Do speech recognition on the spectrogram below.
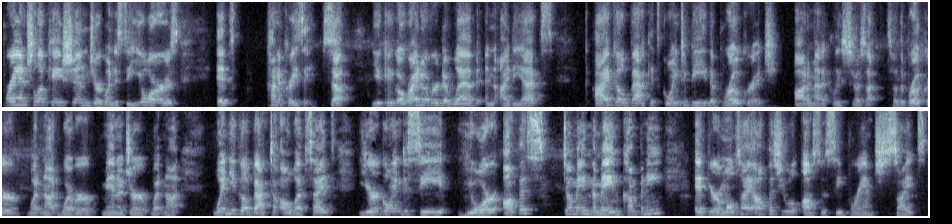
branch locations, you're going to see yours. It's kind of crazy. So you can go right over to web and IDX. I go back, it's going to be the brokerage automatically shows up. So the broker, whatnot, whoever, manager, whatnot when you go back to all websites, you're going to see your office domain, the main company. If you're a multi office, you will also see branch sites.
